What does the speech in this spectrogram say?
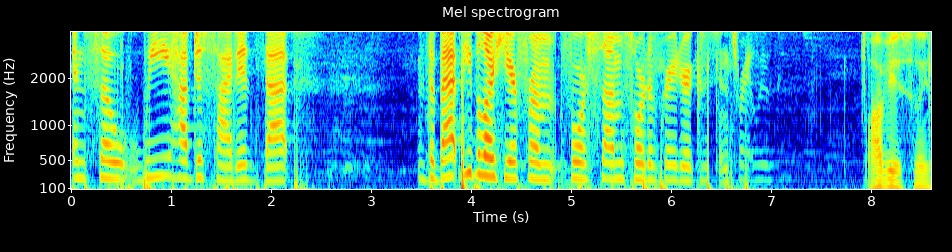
And so we have decided that the Bat People are here from for some sort of greater existence, right, Luke? Obviously,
